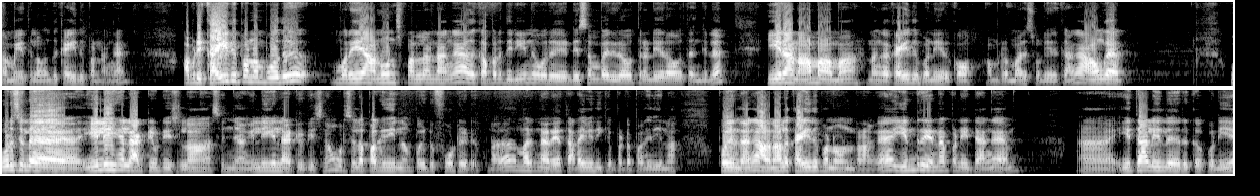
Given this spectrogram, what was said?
சமயத்தில் வந்து கைது பண்ணாங்க. அப்படி கைது பண்ணும்போது முறையாக அனௌன்ஸ் பண்ணலன்னாங்க. அதுக்கப்புறம் திடீர்னு ஒரு டிசம்பர் இருபத்தி ரெண்டு இருபத்தஞ்சில் ஈரான் ஆமாம் ஆமாம் நாங்கள் கைது பண்ணியிருக்கோம் அப்படின்ற மாதிரி சொல்லியிருக்காங்க. அவங்க ஒரு சில இலீகல் ஆக்டிவிட்டீஸ்லாம் செஞ்சாங்க. இல்லீகல் ஆக்டிவிட்டீஸ்னால் ஒரு சில பகுதியெல்லாம் போயிட்டு ஃபோட்டோ எடுக்கக்கூடாது. அது மாதிரி நிறைய தடை விதிக்கப்பட்ட பகுதியெல்லாம் போயிருந்தாங்க. அதனால் கைது பண்ணணுன்றாங்க இன்று என்ன பண்ணிட்டாங்க? இத்தாலியில் இருக்கக்கூடிய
